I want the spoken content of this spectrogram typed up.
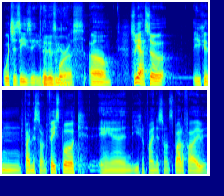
which is easy. It is for easy. us. Um, so, yeah, so you can find us on Facebook and you can find us on Spotify,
